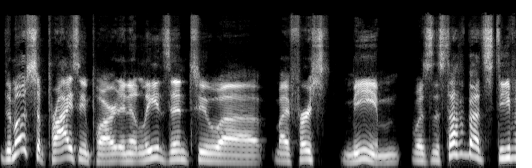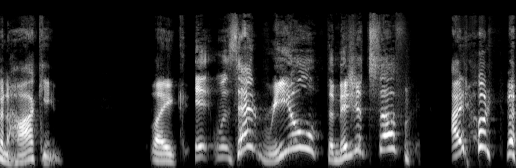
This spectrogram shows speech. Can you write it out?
the most surprising part, and it leads into uh, my first meme, was the stuff about Stephen Hawking. Like, it was that real? The midget stuff? I don't know.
